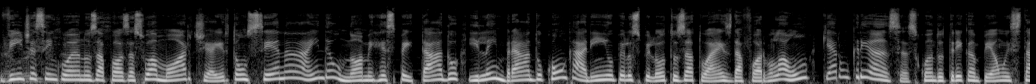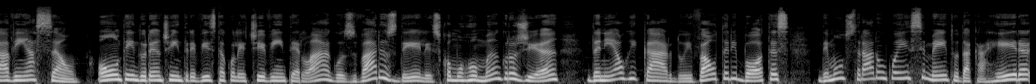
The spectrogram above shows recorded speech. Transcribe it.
25 anos após a sua morte, Ayrton Senna ainda é um nome respeitado e lembrado com carinho pelos pilotos atuais da Fórmula 1, que eram crianças quando o tricampeão estava em ação. Ontem, durante a entrevista coletiva em Interlagos, vários deles, como Romain Grosjean, Daniel Ricardo e Valtteri Bottas, demonstraram conhecimento da carreira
